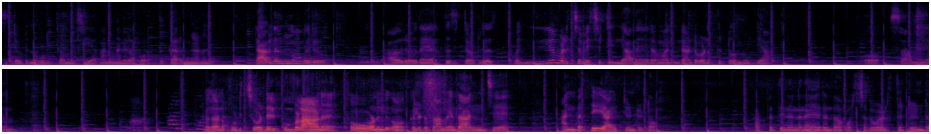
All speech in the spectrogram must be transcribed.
സിറ്റ് ഔട്ടിൽ നിന്ന് കുടിക്കാൻ ചെയ്യാം. അങ്ങനെ പുറത്തേക്ക് ഇറങ്ങാണ് രാവിലെ ഒന്നും ഒരു ആ ഒരു നേരത്തെ സിറ്റ് ഔട്ടിൽ വലിയ വെളിച്ചം വെച്ചിട്ടില്ല. നേരം വല്ലാണ്ട് വെളുത്തിട്ടൊന്നുമില്ല അപ്പോൾ സമയം അതാണ്. കുടിച്ചുകൊണ്ടിരിക്കുമ്പോഴാണ് ഫോണിൽ നോക്കൽ സമയം എന്താ അഞ്ച് അൻപത്തേഴ് ആയിട്ടുണ്ട് കേട്ടോ അപ്പത്തിന് തന്നെ നേരം എന്താ കുറച്ചൊക്കെ വെളുത്തിട്ടുണ്ട്.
